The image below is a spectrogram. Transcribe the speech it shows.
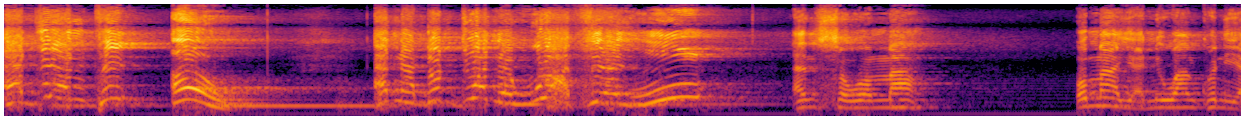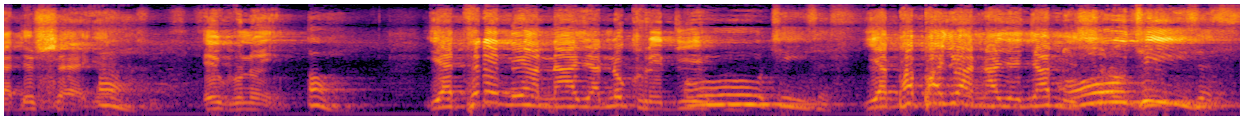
ɛdeɛ nti Oh. ɛna dodoɔ na ewu aseɛ yi nso wɔn mma wɔn a yɛn aniwa nko ne yɛde hwɛ yɛ Ah. ehunu yi Oh. yɛtere ne anaa yɛ Oh, Jesus. yɛ papa yɛ anaa yɛ nyame Oh, Jesus.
